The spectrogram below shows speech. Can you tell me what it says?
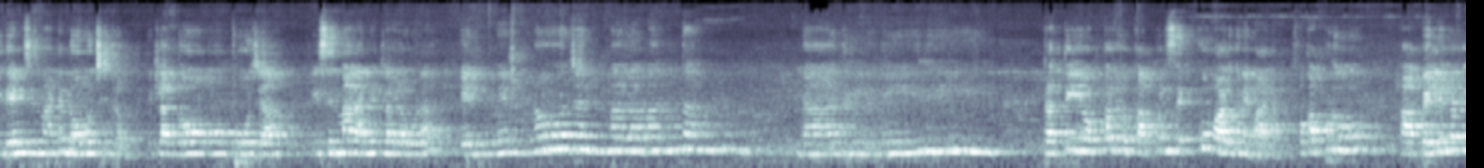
ఇదేం సినిమా అంటే నోము చిత్రం. ఇట్లా నోము పూజ ఈ సినిమాలన్నిట్లలో కూడా ఎన్నెన్నో జన్మల బంధం నాది ప్రతి ఒక్కరు కప్పుల్స్ ఎక్కువ పాడుకునే పాట. ఒకప్పుడు ఆ పెళ్ళిళ్ళలో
